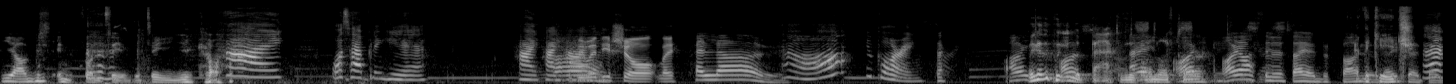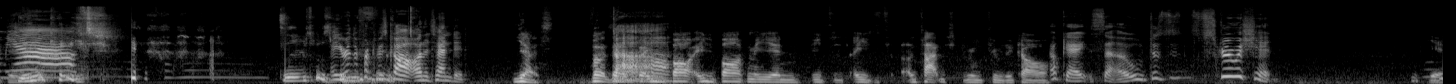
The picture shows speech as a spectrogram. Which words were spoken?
Yeah, I'm just in the front seat of the DEU car. Hi. What's happening here? Hi, hi, hi. I'll be with you shortly. Hello. Aw, you're boring. I, They gotta put you in the back of the Hey, unlocked car. I, I asked them if stay had the front. In the cage. said they Let me did. You're in out. a cage. So they were supposed to Hey, you're in the front of his car unattended. Yes, but, then, but Ah. he's, bar, he's barred me in. He's, he's attached me to the car. Okay, so just screw a shit. Yeah.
